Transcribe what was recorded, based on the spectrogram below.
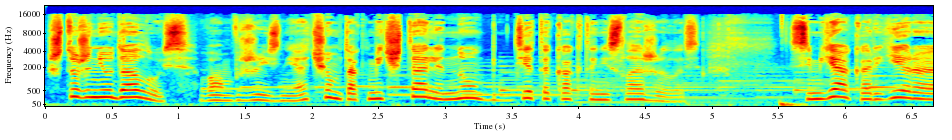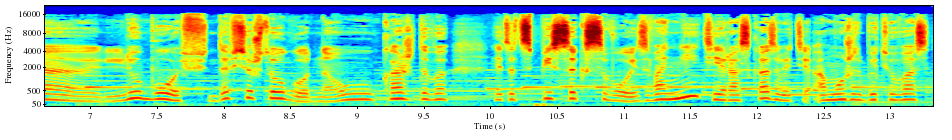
что же не удалось вам в жизни, о чем так мечтали, но где-то как-то не сложилось. Семья, карьера, любовь, да все что угодно. У каждого этот список свой. Звоните и рассказывайте, а может быть у вас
